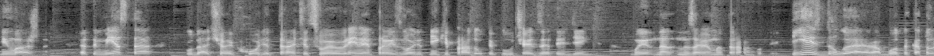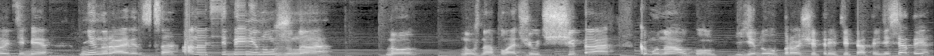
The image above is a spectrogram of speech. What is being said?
Неважно. Это место, куда человек ходит, тратит свое время, производит некий продукт и получает за это деньги. Мы назовем это работой. Есть другая работа, которая тебе не нравится, она тебе не нужна, но нужно оплачивать счета, коммуналку, еду, прочее, третье, пятое, десятое.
